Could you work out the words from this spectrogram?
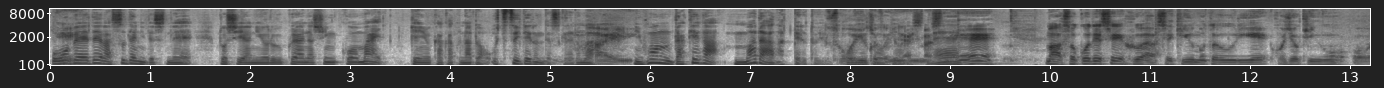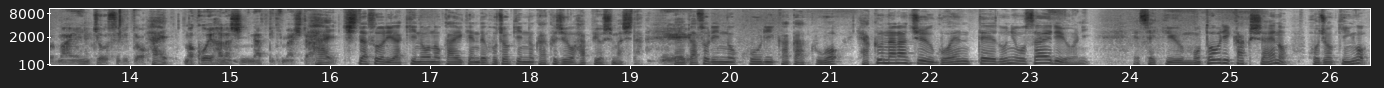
欧米ではすでにですね、ロシアによるウクライナ侵攻前、原油価格などは落ち着いているんですけれども、はい、日本だけがまだ上がっているという、こういう状況ですね。まあ、そこで政府は石油元売りへ補助金を、まあ、延長すると、はい、まあ、こういう話になってきました、はい、岸田総理は昨日の会見で補助金の拡充を発表しました、えー、ガソリンの小売価格を175円程度に抑えるように、石油元売り各社への補助金を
